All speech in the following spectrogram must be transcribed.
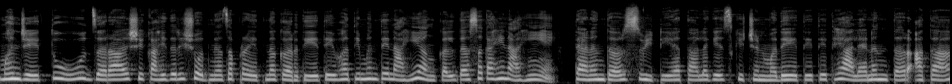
म्हणजे तू जरा अशी काहीतरी शोधण्याचा प्रयत्न करते तेव्हा ती म्हणते नाही अंकल तसं काही नाहीये. त्यानंतर स्वीटी आता लगेच किचनमध्ये येते. तेथे आल्यानंतर आता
